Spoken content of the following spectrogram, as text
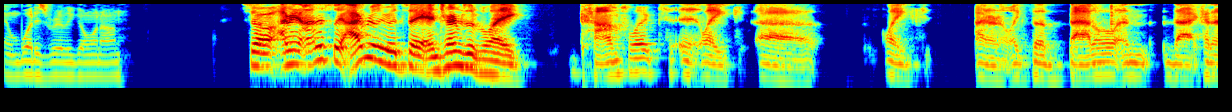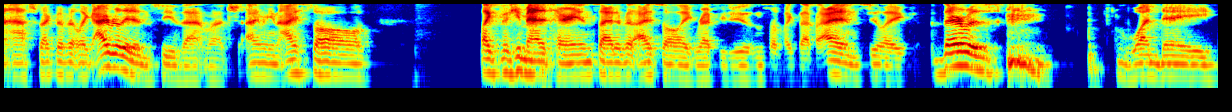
and what is really going on? So, I mean, honestly, I really would say in terms of like conflict, eh, like, uh, like, I don't know, like the battle and that kind of aspect of it, like, I really didn't see that much. I mean, I saw like the humanitarian side of it. I saw like refugees and stuff like that, but I didn't see like, there was one day,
